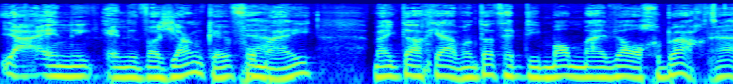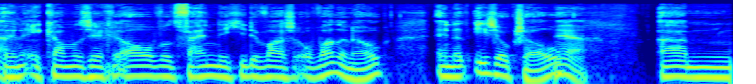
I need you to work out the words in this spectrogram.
Ja, en, ik, en het was janken voor mij. Maar ik dacht, ja, want dat heeft die man mij wel gebracht. Ja. En ik kan wel zeggen, oh, wat fijn dat je er was, of wat dan ook. En dat is ook zo. Ja. Ehm,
